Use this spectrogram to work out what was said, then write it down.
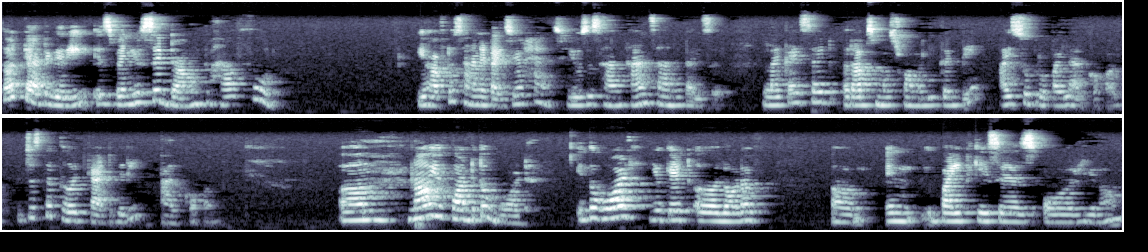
Third category is when you sit down to have food. You have to sanitize your hands. Use a hand sanitizer. Like I said, rubs most commonly contain isopropyl alcohol, which is the third category, alcohol. Um, now you've gone to the ward. In the ward, you get a lot of um, in bite cases or you know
